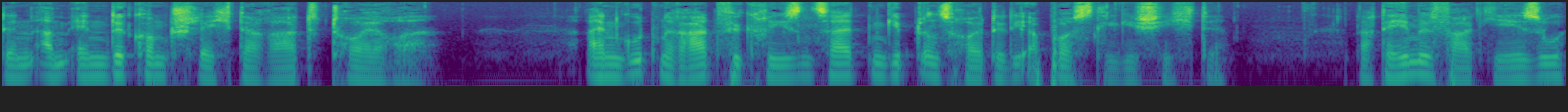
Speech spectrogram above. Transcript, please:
denn am Ende kommt schlechter Rat teurer. Einen guten Rat für Krisenzeiten gibt uns heute die Apostelgeschichte. Nach der Himmelfahrt Jesu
